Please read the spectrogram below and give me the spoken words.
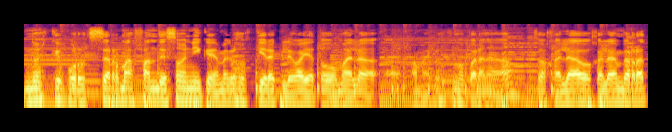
no es que por ser más fan de Sony que de Microsoft quiera que le vaya todo mal a, a Microsoft, no para nada. O sea, ojalá, ojalá en verdad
